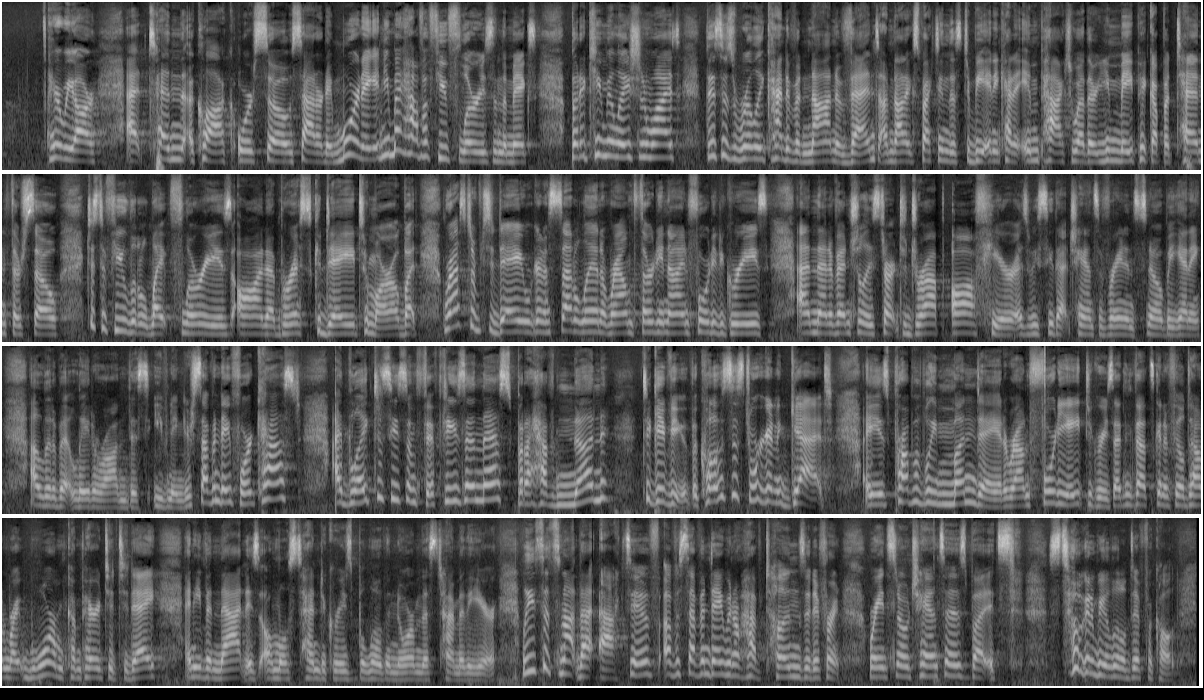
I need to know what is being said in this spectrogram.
Here we are at 10 o'clock or so Saturday morning, and you may have a few flurries in the mix, but accumulation-wise, this is really kind of a non-event. I'm not expecting this to be any kind of impact weather. You may pick up a tenth or so, just a few little light flurries on a brisk day tomorrow, but rest of today, we're going to settle in around 39, 40 degrees, and then eventually start to drop off here as we see that chance of rain and snow beginning a little bit later on this evening. Your seven-day forecast, I'd like to see some 50s in this, but I have none to give you. The closest we're going to get is probably Monday at around 48 degrees. I think that's going to feel downright warm compared to today, and even that is almost 10 degrees below the norm this time of the year. At least it's not that active of a seven day. We don't have tons of different rain snow chances, but it's still going to be a little difficult.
